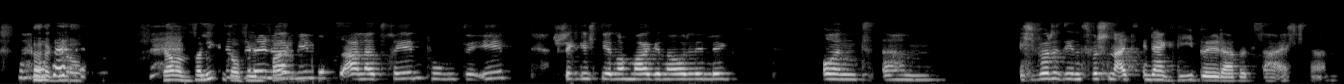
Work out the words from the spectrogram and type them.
genau. Ja, aber wir verlinken es auf jeden Fall. anatren.de schicke ich dir nochmal genau den Link. Und ähm, ich würde sie inzwischen als Energiebilder bezeichnen.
